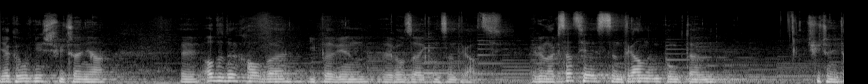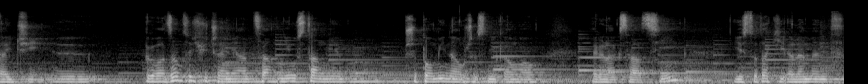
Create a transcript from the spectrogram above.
jak również ćwiczenia y, oddechowe i pewien rodzaj koncentracji. Relaksacja jest centralnym punktem ćwiczeń Tai Chi. Prowadzący ćwiczenia nieustannie przypomina uczestnikom o relaksacji. Jest to taki element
